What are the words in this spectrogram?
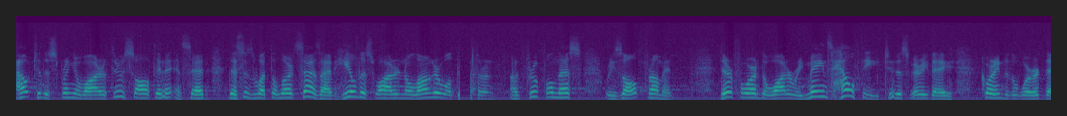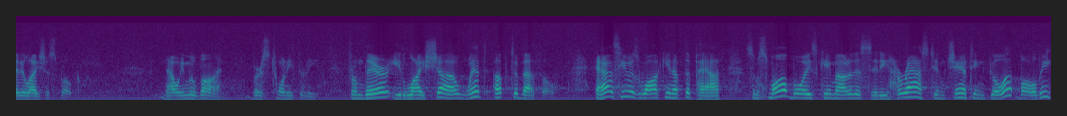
out to the spring of water, threw salt in it, and said, This is what the Lord says I have healed this water. No longer will death or unfruitfulness result from it. Therefore, the water remains healthy to this very day, according to the word that Elisha spoke. Now we move on. Verse 23. From there, Elisha went up to Bethel. As he was walking up the path, some small boys came out of the city, harassed him, chanting, Go up, Baldy,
